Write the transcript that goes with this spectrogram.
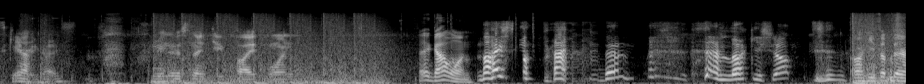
Scary Yeah. guys. Minus 95, 1. Hey, got one. Nice one, Brandon! Lucky shot! Oh, he's up there.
